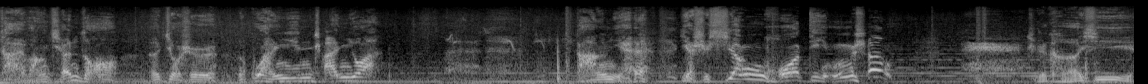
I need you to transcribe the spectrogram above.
再往前走，就是观音禅院。当年也是香火鼎盛，只可惜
